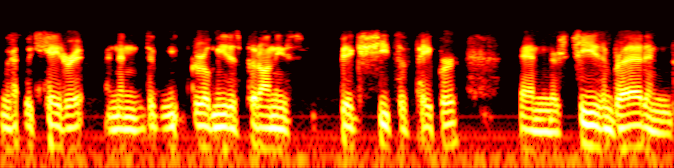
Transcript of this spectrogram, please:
we, we cater it, and then the grilled meat is put on these big sheets of paper, and there's cheese and bread and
